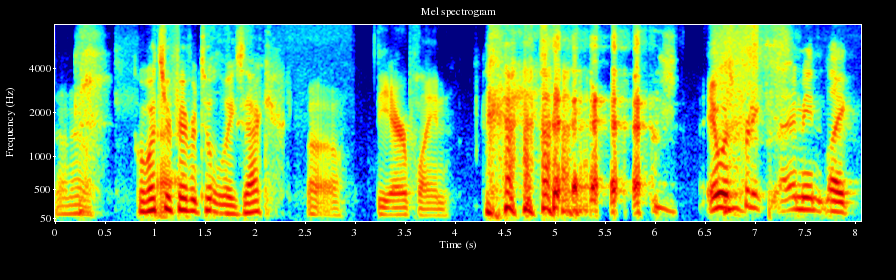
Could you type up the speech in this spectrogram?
I don't know. Well, what's your Uh, favorite tool of the week, Zach? Uh oh, the airplane. It was pretty. I mean, like,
